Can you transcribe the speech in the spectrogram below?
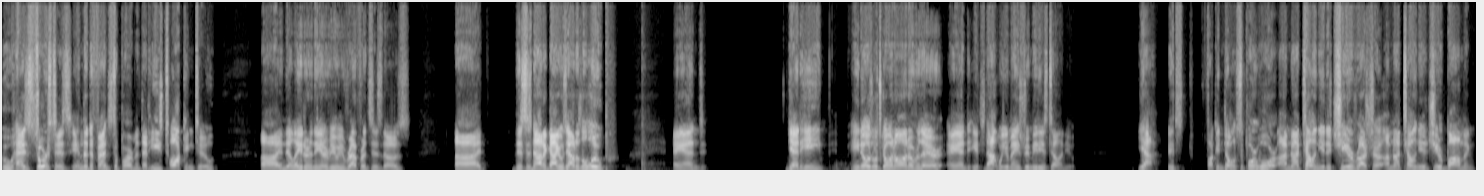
who has sources in the Defense Department that he's talking to. Uh, and later in the interview, he references those. Uh, this is not a guy who's out of the loop, and yet he he knows what's going on over there, and it's not what your mainstream media is telling you. Yeah, it's fucking don't support war. I'm not telling you to cheer Russia. I'm not telling you to cheer bombing.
